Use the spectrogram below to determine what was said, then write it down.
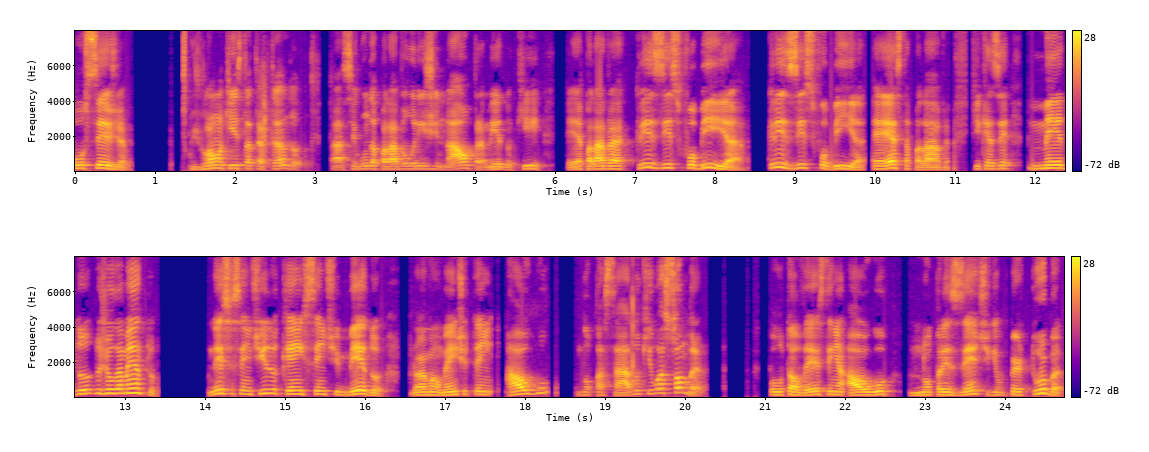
Ou seja, João aqui está tratando a segunda palavra original para medo aqui é a palavra crisisfobia. Crisisfobia é esta palavra que quer dizer medo do julgamento. Nesse sentido, quem sente medo normalmente tem algo no passado que o assombra, ou talvez tenha algo no presente que o perturba,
